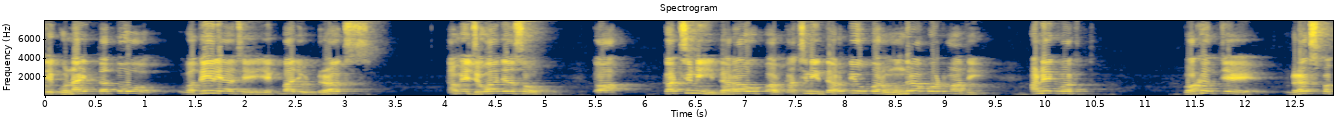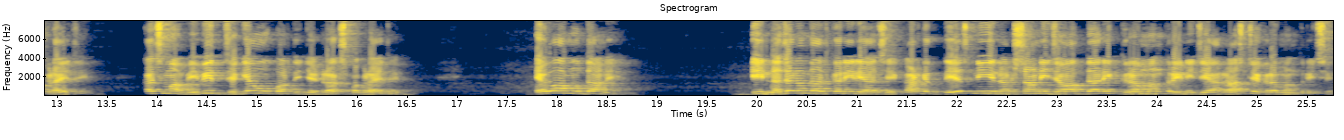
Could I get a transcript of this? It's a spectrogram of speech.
જે ગુનાહિત તત્વો વધી રહ્યા છે, એક બાજુ ડ્રગ્સ, તમે જોવા જશો તો કચ્છની ધરા ઉપર, કચ્છની ધરતી ઉપર મુંદ્રા પોર્ટમાંથી અનેક વખત વખત જે ડ્રગ્સ પકડાય છે, કચ્છમાં વિવિધ જગ્યાઓ ઉપરથી જે ડ્રગ્સ પકડાય છે, એવા મુદ્દાને એ નજરઅંદાજ કરી રહ્યા છે. કારણ કે દેશની રક્ષાની જવાબદારી ગૃહમંત્રીની જે આ રાષ્ટ્રીય ગૃહમંત્રી છે.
